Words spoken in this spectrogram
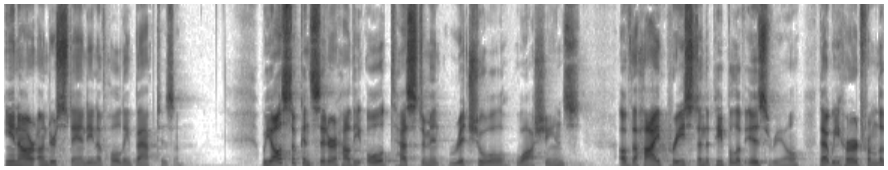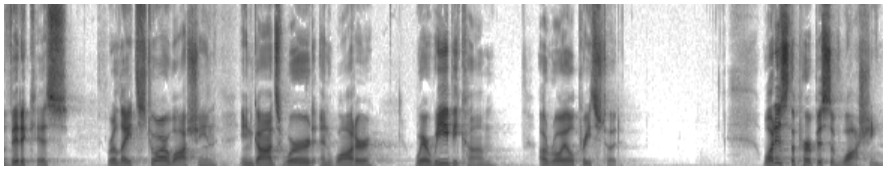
in our understanding of holy baptism. We also consider how the Old Testament ritual washings of the high priest and the people of Israel that we heard from Leviticus relates to our washing in God's word and water, where we become a royal priesthood. What is the purpose of washing?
